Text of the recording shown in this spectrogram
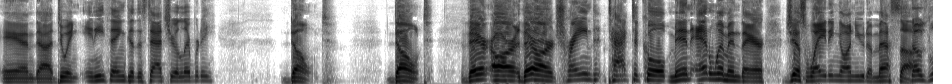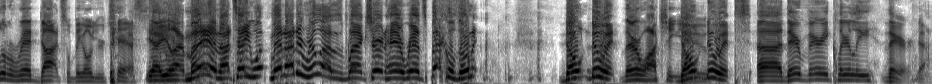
and uh, doing anything to the Statue of Liberty, don't, don't. There are there are trained tactical men and women there just waiting on you to mess up. Those little red dots will be on your chest. Yeah, you're like, man, I tell you what, man, I didn't realize this black shirt had red speckles on it. Don't do it. They're watching you. Don't do it. Uh, they're very clearly there. Yeah.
